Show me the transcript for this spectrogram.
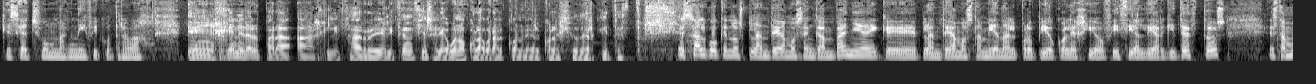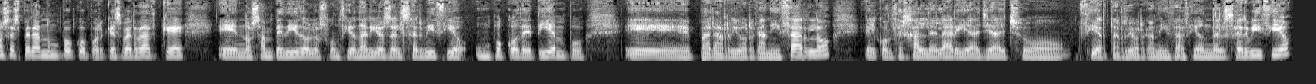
que se ha hecho un magnífico trabajo. En general, para agilizar eh, licencias, sería bueno colaborar con el Colegio de Arquitectos. Es algo que nos planteamos en campaña y que planteamos también al propio Colegio Oficial de Arquitectos. Estamos esperando un poco porque es verdad que eh, nos han pedido los funcionarios del servicio un poco de tiempo eh, para reorganizarlo. El concejal del área ya ha hecho cierta reorganización del servicio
